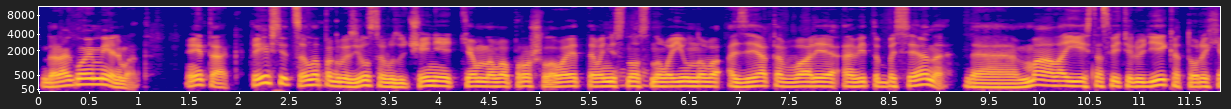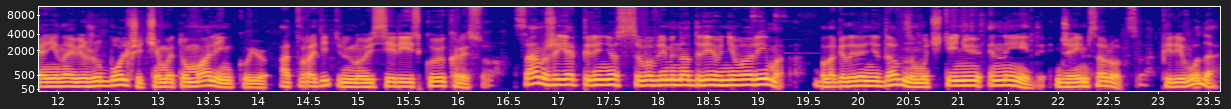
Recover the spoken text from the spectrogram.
Дорогой Мельмот, итак, ты всецело погрузился в изучение темного прошлого этого несносного юного азиата Валия Авита Басиана? Да, мало есть на свете людей, которых я ненавижу больше, чем эту маленькую, отвратительную сирийскую крысу. Сам же я перенесся во времена Древнего Рима, благодаря недавнему чтению Энеиды Джеймса Ротса, перевода,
